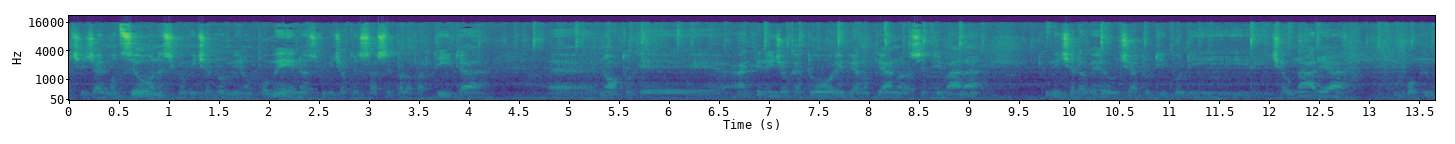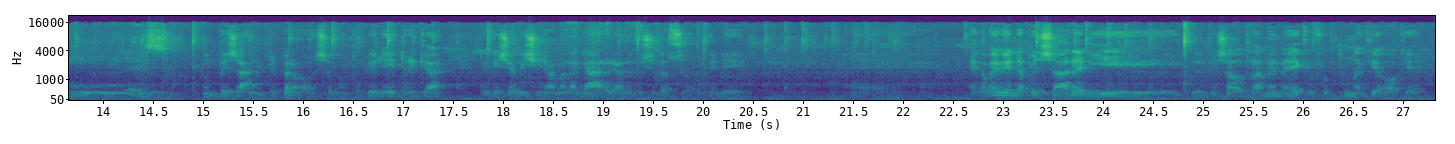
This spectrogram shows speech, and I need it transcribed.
c'è già emozione, si comincia a dormire un po' meno, si comincia a pensare sempre alla partita, eh, noto che anche nei giocatori piano piano la settimana comincia ad avere un certo tipo di, c'è un'area un po' più, non pesante, però insomma un po' più elettrica perché ci avviciniamo alla gara, grande considerazione, quindi eh, ecco, a me viene da pensare di, pensavo tra me e me che fortuna che ho che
